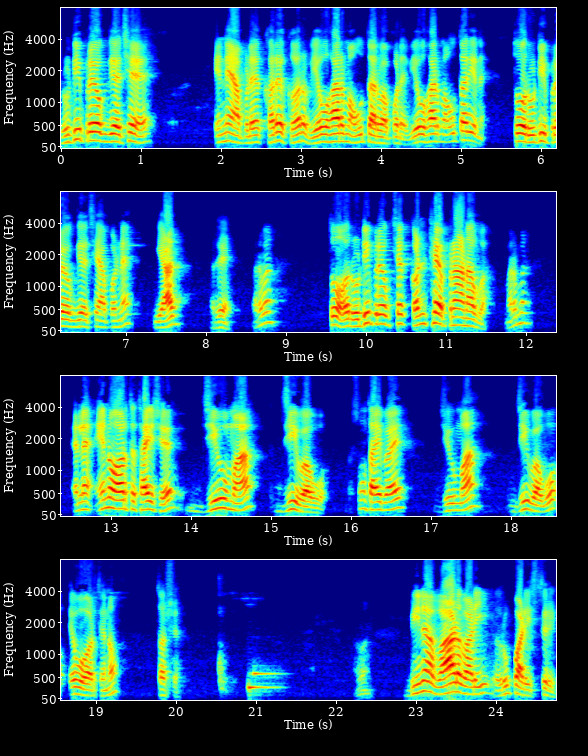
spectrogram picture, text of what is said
રૂઢિપ્રયોગ જે છે, એને આપણે ખરેખર વ્યવહારમાં ઉતારવા પડે. વ્યવહારમાં ઉતારીએ ને તો રૂઢિપ્રયોગ જે છે આપણને યાદ રહે. બરાબર? તો રૂઢિપ્રયોગ છે કંઠે પ્રાણ આવવા. બરાબર? એટલે એનો અર્થ થાય છે જીવમાં જીવ આવવો. શું થાય ભાઈ? જીવમાં જીવ આવવો એવો અર્થ એનો થશે. ભીના વાળ વાળી રૂપાળી સ્ત્રી.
